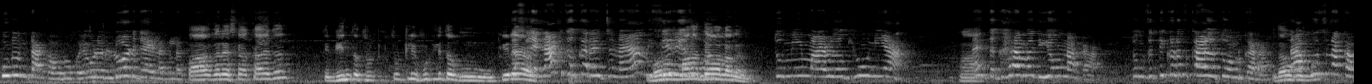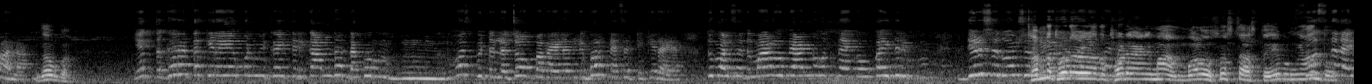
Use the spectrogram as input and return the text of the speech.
फुडून टाकावं डोकं. एवढं लोड द्यायला लागला. पागल आहेस का? काय ग? ती भिंत तुट- तुटली फुटली तर किराया नाटक करायचं नाही आम्ही भरून serious मला बोलतो. द्यावं लागेल तुम्ही माळव घेऊन या हा. नाही तर घरामध्ये येऊ नका तुमचं तिकडच काळ तोंड करा जाऊ का? दाखवूच नका मला जाऊ का एक तर घराचा किराया पण मी काहीतरी कामधंदा करून हॉस्पिटलला जॉब बघायला लागले भरण्यासाठी किराया तुम्हाला साधं माळव बी आणणं होत नाही का हो? काहीतरी दीडशे दोनशे थांब ना रुपये थोडा वेळ आता थोड्या वेळाने मा माळव स्वस्त असतंय मग मी आणतो स्वस्त नाही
